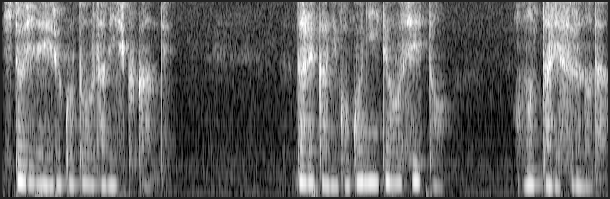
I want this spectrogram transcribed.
一人でいることを寂しく感じ誰かにここにいてほしいと思ったりするのだ。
